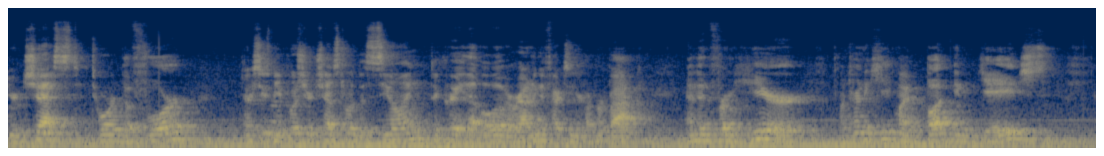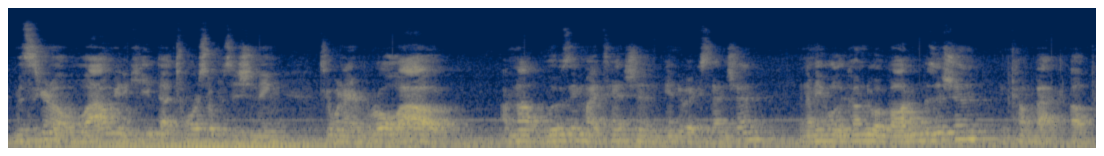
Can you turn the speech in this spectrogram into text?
your chest toward the floor, or excuse me, push your chest toward the ceiling to create that little bit of rounding effect in your upper back. And then from here, I'm trying to keep my butt engaged. This is going to allow me to keep that torso positioning so when I roll out, losing my tension into extension and I'm able to come to a bottom position and come back up.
